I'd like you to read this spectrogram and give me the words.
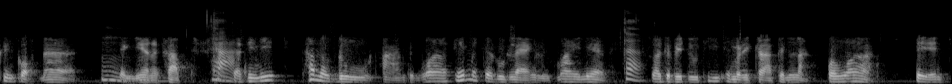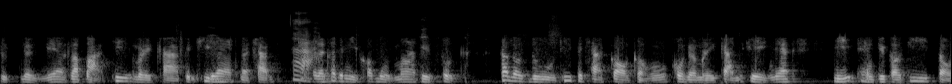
ขึ้นก่อนหน้าอืมอย่างนี้ยนะครับค่ะแต่ทีนี้ถ้าเราดูถามถึงว่าเอ๊ะมันจะรุนแรงหรือไม่เนี่ยค่ะเราจะไปดูที่อเมริกาเป็นหลัก เพราะว่า JN.1 เนี่ยระบาดที่อเมริกาเป็นที่แรกนะครับค่ะเพราะฉะนั้นก็จะมีข้อมูลมากที่สุด ถ้าเราดูที่ประชากรของคนอเมริกันเองเนี่ยมีแอนติบอดีต่อ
